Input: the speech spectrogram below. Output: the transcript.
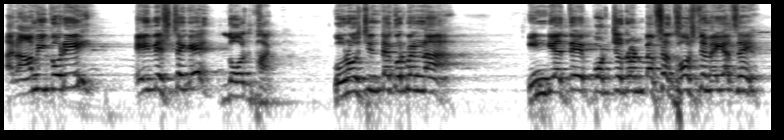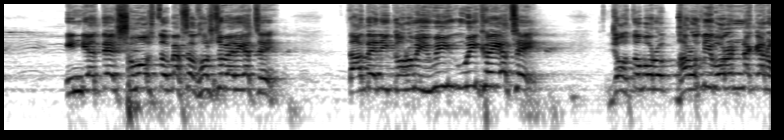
আর আমি করি এই দেশ থেকে দশ ভাগ। কোনো চিন্তা করবেন না। ইন্ডিয়াতে পর্যটন ব্যবসা ধস নেমে গেছে। ইন্ডিয়াতে সমস্ত ব্যবসা ধস বেড়ে গেছে। তাদের ইকোনমি উইক উইক হয়ে গেছে। যত বড় ভারতই বলেন না কেন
